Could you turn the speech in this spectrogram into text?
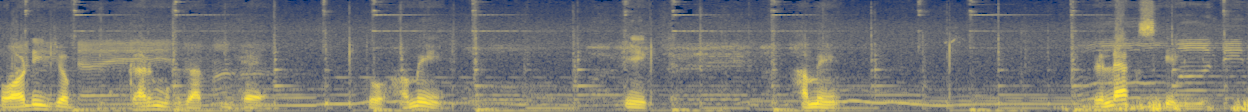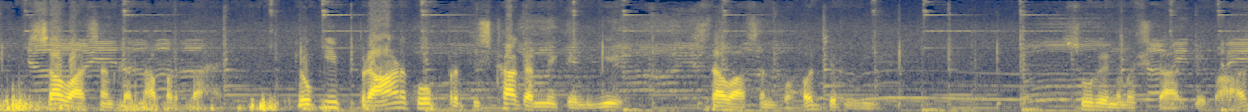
बॉडी जब गर्म हो जाती है तो हमें एक हमें रिलैक्स के लिए सवासन करना पड़ता है, क्योंकि प्राण को प्रतिष्ठा करने के लिए सवासन बहुत ज़रूरी है। सूर्य नमस्कार के बाद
